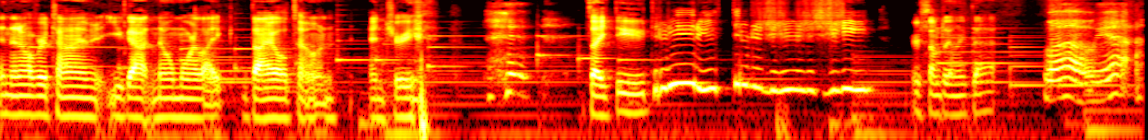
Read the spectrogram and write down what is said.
And then over time, you got no more like dial tone entry. it's like do do do do do or something like that. Wow. Yeah.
